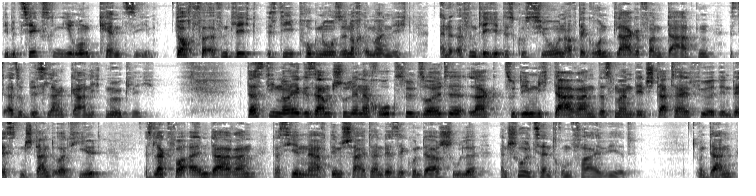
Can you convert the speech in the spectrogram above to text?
Die Bezirksregierung kennt sie. Doch veröffentlicht ist die Prognose noch immer nicht. Eine öffentliche Diskussion auf der Grundlage von Daten ist also bislang gar nicht möglich. Dass die neue Gesamtschule nach Roxel sollte, lag zudem nicht daran, dass man den Stadtteil für den besten Standort hielt. Es lag vor allem daran, dass hier nach dem Scheitern der Sekundarschule ein Schulzentrum frei wird. Und dann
